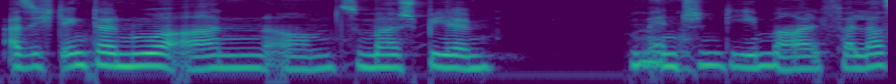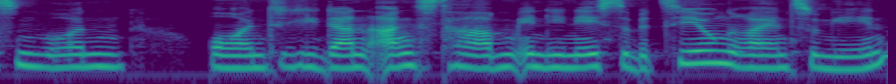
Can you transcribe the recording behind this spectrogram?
Also ich denke da nur an ähm, zum Beispiel Menschen, die mal verlassen wurden und die dann Angst haben, in die nächste Beziehung reinzugehen,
